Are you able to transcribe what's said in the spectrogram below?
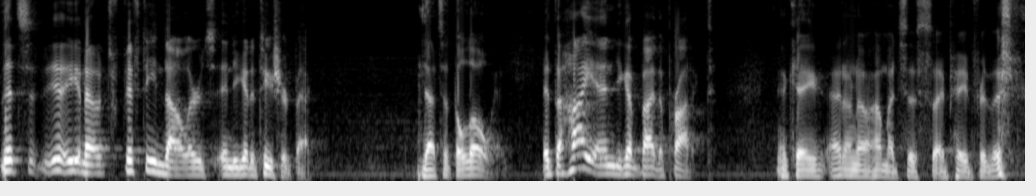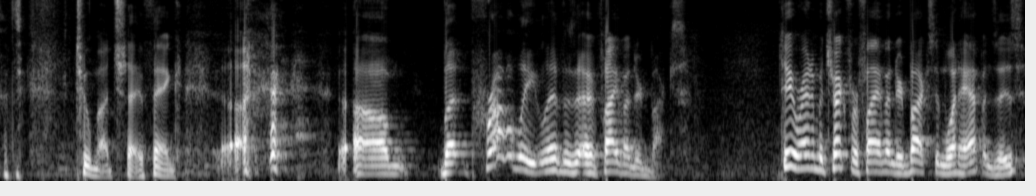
that's, you know, $15 and you get a t-shirt back. That's at the low end. At the high end, you got to buy the product. Okay, I don't know how much this I paid for this. Too much, I think. um, but probably uh, 500 bucks. So you write them a check for 500 bucks, and what happens is,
